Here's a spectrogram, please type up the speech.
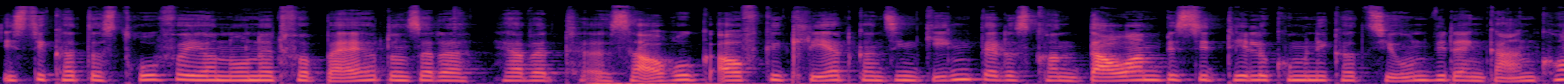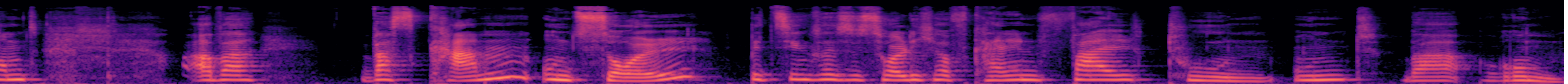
Ist die Katastrophe ja noch nicht vorbei, hat uns der Herbert äh, Sauruck aufgeklärt. Ganz im Gegenteil, das kann dauern, bis die Telekommunikation wieder in Gang kommt. Aber was kann und soll, beziehungsweise soll ich auf keinen Fall tun und warum?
